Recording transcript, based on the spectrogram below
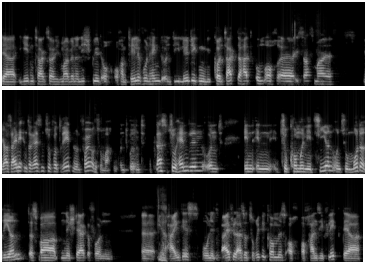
der jeden Tag, sage ich mal, wenn er nicht spielt, auch, auch am Telefon hängt und die nötigen Kontakte hat, um auch, äh, ich sag's mal, ja, seine Interessen zu vertreten und Feuer zu machen. Und, und das zu handeln und in, in, zu kommunizieren und zu moderieren, das war eine Stärke von äh, ja. Heinkes, ohne Zweifel, als er zurückgekommen ist, auch, auch Hansi Flick, der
